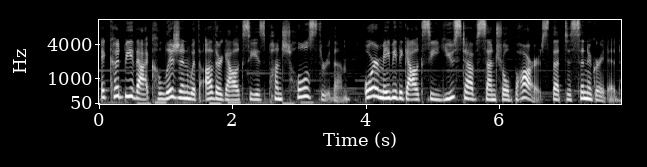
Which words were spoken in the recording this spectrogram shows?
It could be that collision with other galaxies punched holes through them. Or maybe the galaxy used to have central bars that disintegrated.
